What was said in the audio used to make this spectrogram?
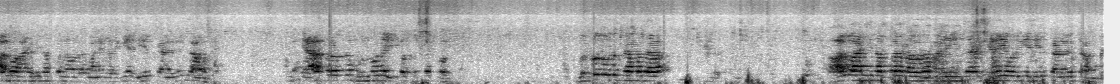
ಆಲು ಆಂಜನಪ್ಪನವರ ಮನೆಯವರೆಗೆ ನೀರು ಕಾಣಲು ಗ್ರಾಮದ. ಆರು ಮುನ್ನೂರ ಇಪ್ಪತ್ತು ರೂಪಾಯಿ ಗ್ರಾಮದ ಆಂಜಿನಪ್ಪನವರ ಮನೆಯಿಂದ ನೀರು ಕಾಣಲು ಗ್ರಾಮದ.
